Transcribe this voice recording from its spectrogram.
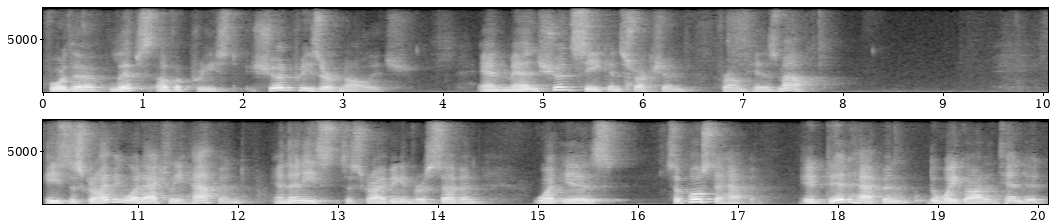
For the lips of a priest should preserve knowledge, and men should seek instruction from his mouth. He's describing what actually happened, and then he's describing in verse 7 what is supposed to happen. It did happen the way God intended,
